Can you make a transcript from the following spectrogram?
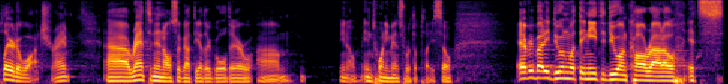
player to watch, right? Uh, Rantanen also got the other goal there, um, you know, in 20 minutes worth of play. So everybody doing what they need to do on Colorado. It's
